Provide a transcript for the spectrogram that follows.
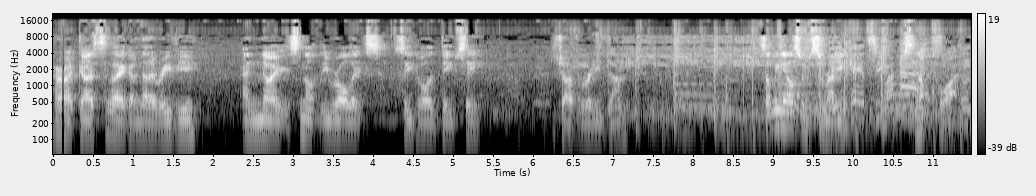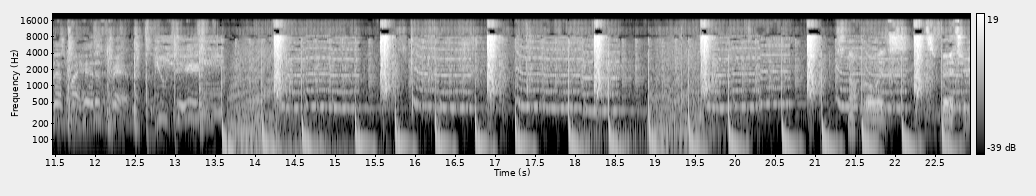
Alright guys, today I got another review and no, it's not the Rolex Sea Dweller Deep Sea which I've already done. Something else with ceramic, it's not quite. It's not Rolex, it's Vertu.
